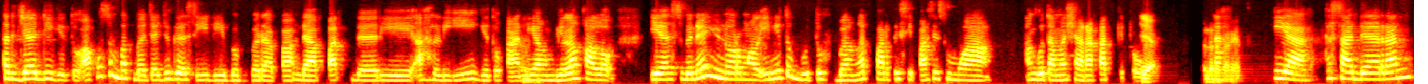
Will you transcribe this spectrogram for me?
terjadi gitu. Aku sempat baca juga sih di beberapa pendapat dari ahli gitu kan Hmm. yang bilang kalau ya sebenarnya new normal ini tuh butuh banget partisipasi semua anggota masyarakat gitu. Iya. Benar Nah, banget. Iya, kesadaran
